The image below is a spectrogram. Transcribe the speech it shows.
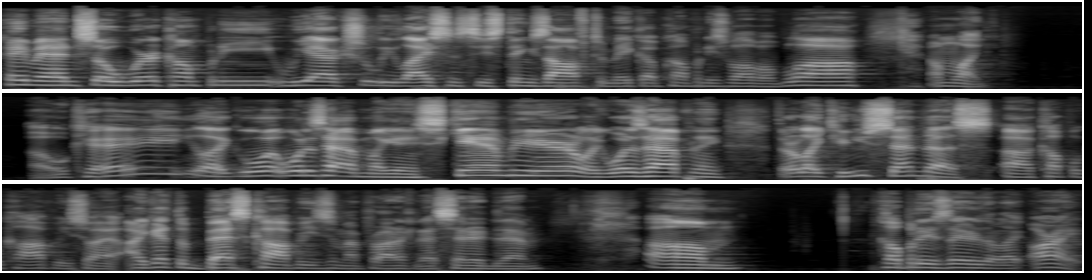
hey man, so we're a company. We actually license these things off to makeup companies, blah blah blah. I'm like, okay, like what what is happening? Am I getting scammed here? Like what is happening? They're like, can you send us a couple copies? So I, I get the best copies of my product and I send it to them. Um, a couple days later, they're like, all right,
